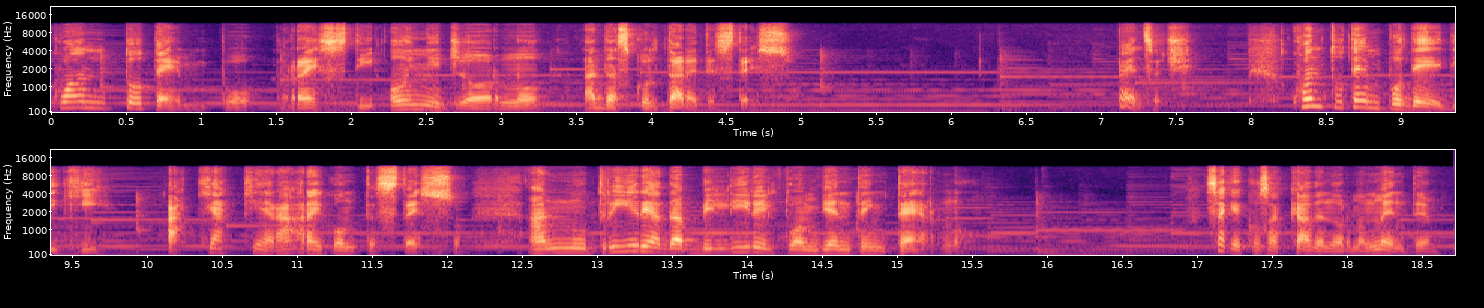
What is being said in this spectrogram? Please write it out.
quanto tempo resti ogni giorno ad ascoltare te stesso? Pensaci. Quanto tempo dedichi a chiacchierare con te stesso, a nutrire, ad abbellire il tuo ambiente interno? Sai che cosa accade normalmente?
